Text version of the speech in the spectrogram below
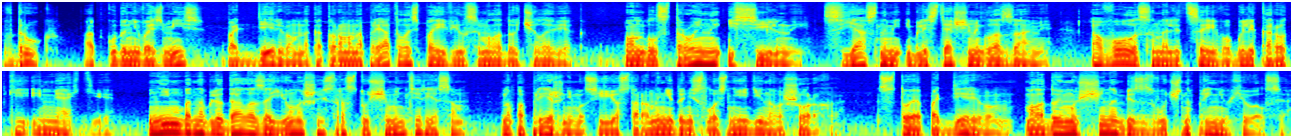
Вдруг, откуда ни возьмись, под деревом, на котором она пряталась, появился молодой человек. Он был стройный и сильный, с ясными и блестящими глазами, а волосы на лице его были короткие и мягкие. Нимба наблюдала за юношей с растущим интересом, но по-прежнему с ее стороны не донеслось ни единого шороха. Стоя под деревом, молодой мужчина беззвучно принюхивался.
